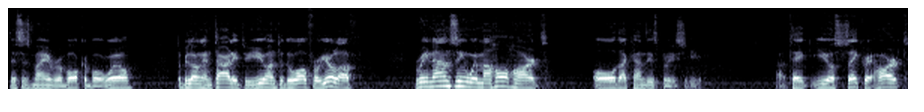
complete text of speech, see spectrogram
This is my irrevocable will, to belong entirely to you and to do all for your love, renouncing with my whole heart all that can displease you. I take your sacred heart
